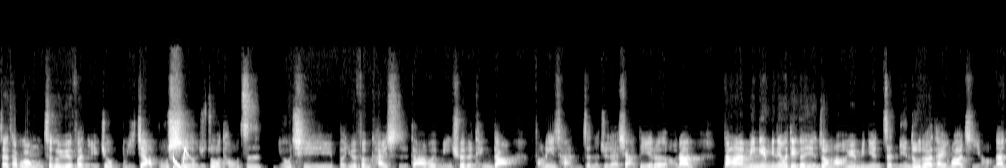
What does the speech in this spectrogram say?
在财帛宫这个月份也就比较不适合去做投资，尤其本月份开始，大家会明确的听到房地产真的就在下跌了哈。那当然，明年明年会跌更严重哈，因为明年整年度都在太阴花期哈。那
